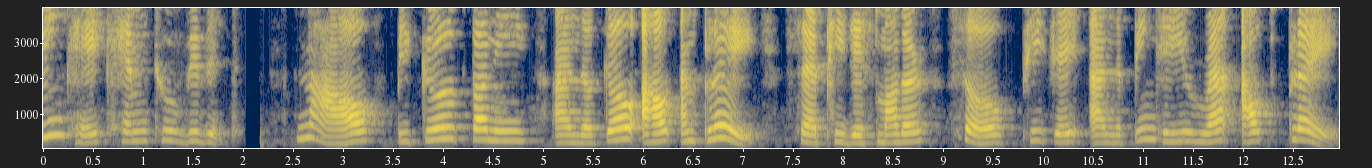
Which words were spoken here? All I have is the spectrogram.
Binky came to visit. Now be good, Bunny, and go out and play, said PJ's mother. So PJ and Binky ran out to play.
